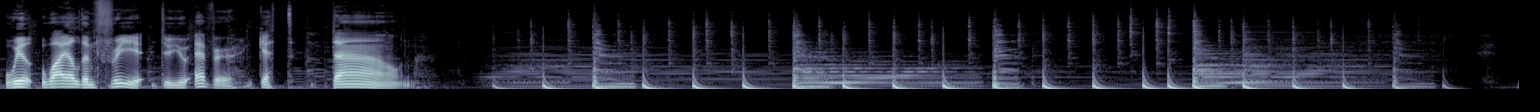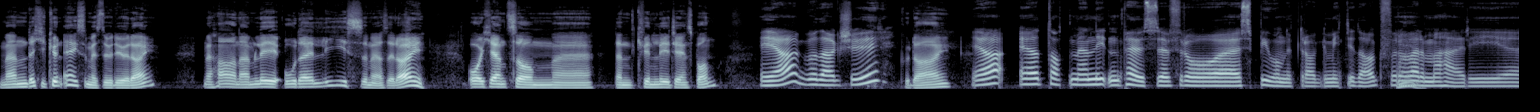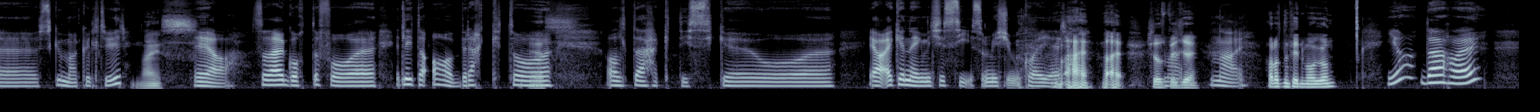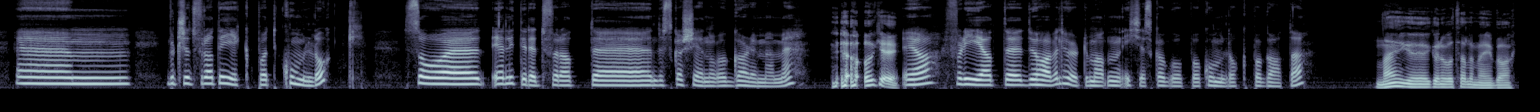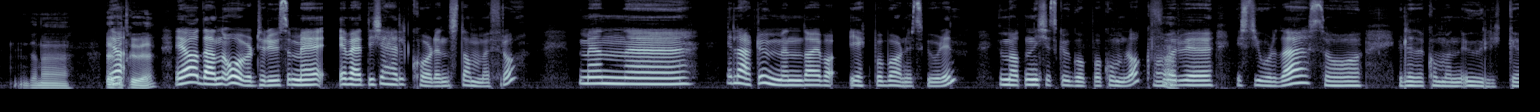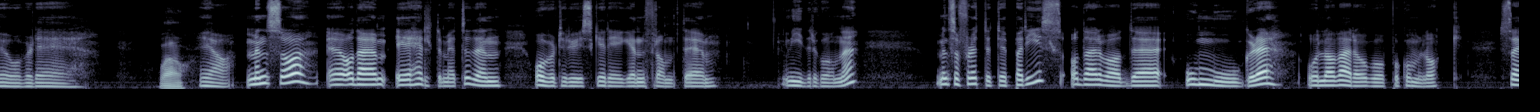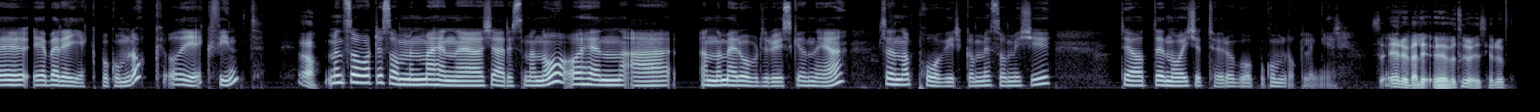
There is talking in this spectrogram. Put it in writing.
Wild and Free, Do You Ever Get Down? Men det er ikke kun jeg som er i studio i dag. Vi har nemlig Oda Elise med oss i dag, og kjent som uh, den kvinnelige James Bond. Ja, god dag, Sjur. God dag. Ja, jeg har tatt med en liten pause fra eh, spionoppdraget mitt i dag for å være med her i uh, Skumma kultur. Nice. Ja, Så det er godt å få uh, et lite avbrekk av Yes. alt det hektiske og Ja, jeg kan egentlig ikke si så mye om hva jeg gjør. Nei, nei, selvsagt Nei. ikke. Nei. Har du hatt en fin morgen? Ja, det har jeg. Um, bortsett fra at jeg gikk på et kumlokk, så eh, jeg er litt redd for at eh, det skal skje noe galt med meg. Ja, OK. Ja, fordi at eh, du har vel hørt om at en ikke skal gå på kumlokk på gata? Nei, kan du fortelle meg bak denne Ja. Ja, det er en overtro som jeg Jeg vet ikke helt hvor den stammer fra, men uh, jeg lærte om den da jeg var, gikk på barneskolen. Om at en ikke skulle gå på kumlokk, Ah. for vi, hvis du gjorde det, så ville det komme en ulykke over det. Wow. Ja. Men så, eh, og det, jeg helte meg til den overtruiske regelen fram til videregående. Men så flyttet jeg til Paris, og der var det umulig å la være å gå på kumlokk. Så jeg, jeg bare gikk på kumlokk, og det gikk fint. Ja. Men så ble jeg sammen med henne jeg er kjæreste med nå, og henne er enda mer overtruisk enn jeg er. Så den har påvirka meg så mye til at jeg nå ikke tør å gå på kumlokk lenger. Så er du veldig overtroisk. Er du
